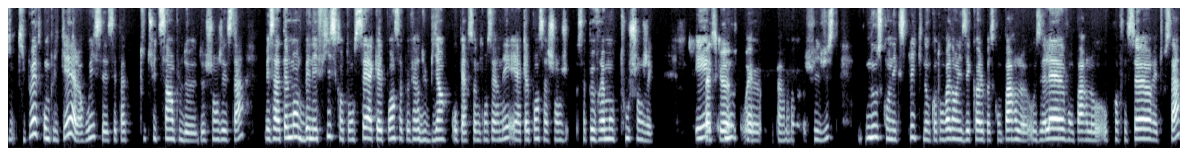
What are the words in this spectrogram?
qui, qui, peut être compliqué. Alors oui, c'est pas tout de suite simple de, de, changer ça, mais ça a tellement de bénéfices quand on sait à quel point ça peut faire du bien aux personnes concernées et à quel point ça change, ça peut vraiment tout changer. Et Parce que, ouais. pardon, je suis juste, nous, ce qu'on explique, donc quand on va dans les écoles, parce qu'on parle aux élèves, on parle aux, professeurs et tout ça,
